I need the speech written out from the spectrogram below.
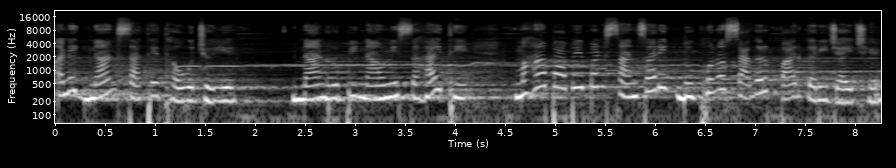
અને જ્ઞાન સાથે થવો જોઈએ. જ્ઞાનરૂપી નાવની સહાયથી મહાપાપી પણ સાંસારિક દુઃખોનો સાગર પાર કરી જાય છે.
